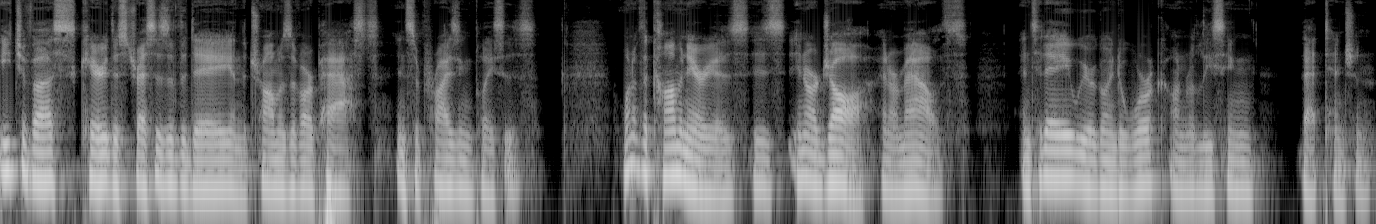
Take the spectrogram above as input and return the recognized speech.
Each of us carry the stresses of the day and the traumas of our past in surprising places. One of the common areas is in our jaw and our mouths, and today we are going to work on releasing that tension.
